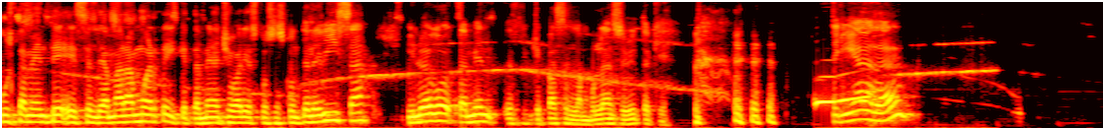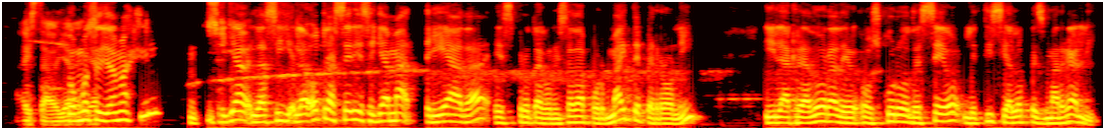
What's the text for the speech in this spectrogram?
justamente es el de Amar a Muerte y que también ha hecho varias cosas con Televisa. Y luego también, es que pasa en la ambulancia ahorita que... Triada. Ahí está. ya- ¿Cómo ya. se llama, Gil? Se llama- la, si- la otra serie se llama Triada, es protagonizada por Maite Perroni y la creadora de Oscuro Deseo, Leticia López Margali.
